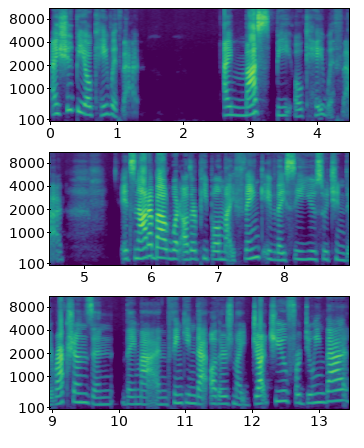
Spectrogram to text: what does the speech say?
I should be okay with that. I must be okay with that. It's not about what other people might think if they see you switching directions and they might and thinking that others might judge you for doing that,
